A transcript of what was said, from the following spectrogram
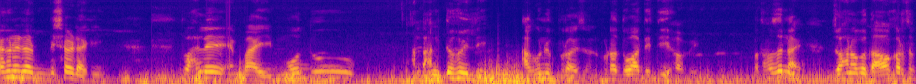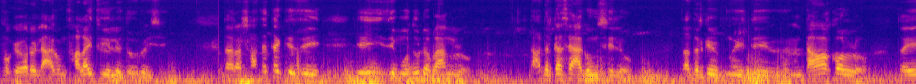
এখন এটার বিষয়টা কি? তাহলে ভাই, মধু ভাঙতে হইলে আগুনের প্রয়োজন, ওটা দোয়া দিতেই হবে। কথা বোঝে নাই? যখন ওকে দাওয়া করছে পক্ষে ওরা আগুন ফালাই থইলে দৌড়াইছে। তারা সাথে থাকে যে, এই যে মধুটা ভাঙলো, তাদের কাছে আগুন ছিল, তাদেরকে দাওয়া করল, তো এই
